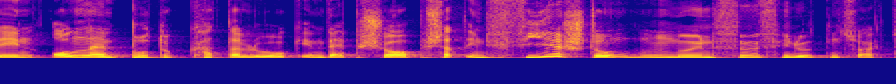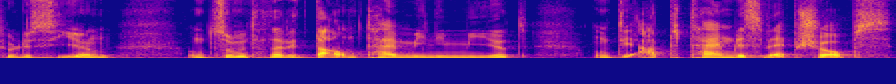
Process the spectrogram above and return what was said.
den Online-Produktkatalog im Webshop statt in vier Stunden nur in fünf Minuten zu aktualisieren und somit hat er die Downtime minimiert und die Uptime des Webshops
